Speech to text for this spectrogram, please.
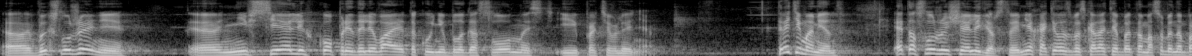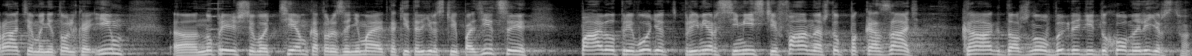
э, в их служении. Э, не все легко преодолевают такую неблагословность и противление. Третий момент – это служащее лидерство. И мне хотелось бы сказать об этом особенно братьям, и не только им, э, но прежде всего тем, которые занимают какие-то лидерские позиции. Павел приводит пример семьи Стефана, чтобы показать, как должно выглядеть духовное лидерство.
